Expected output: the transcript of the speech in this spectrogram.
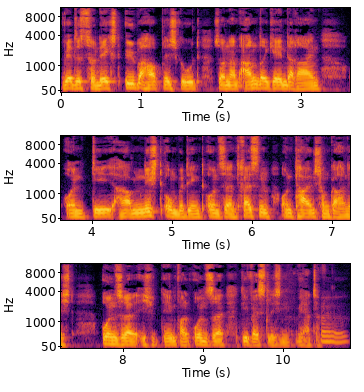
wird es zunächst überhaupt nicht gut, sondern andere gehen da rein und die haben nicht unbedingt unsere Interessen und teilen schon gar nicht unsere, ich in dem Fall unsere, die westlichen Werte. Mhm.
